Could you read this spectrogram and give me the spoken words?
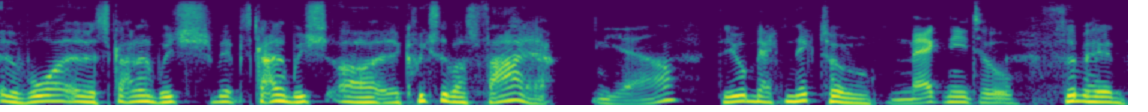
øh, hvor øh, Scarlet Witch, hvem Scarlet Witch og øh, Quicksilvers far er. ja, Det er jo Magneto, Magneto. simpelthen.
